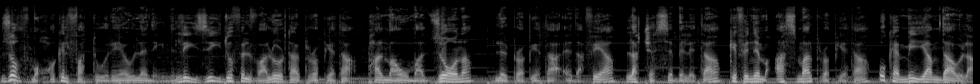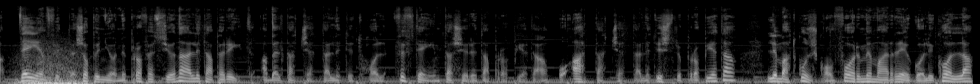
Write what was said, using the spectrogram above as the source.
żomm f'moħħok il-fatturi ewlenin li jżidu fil-valur tal-proprjetà, bħalma huma ż-żona li l-proprjetà qiegħda fiha, l-aċċessibilità, kif inhi mqassma l-proprjetà, u kemm hija mdawla. Dejjem fittex opinjoni professjonali ta' perit qabel taċċetta li tidħol fi ftehim ta' xiri ta' proprjetà, u qatt taċċetta li tixtri proprjetà li ma tkunx konformi mar-regoli kollha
